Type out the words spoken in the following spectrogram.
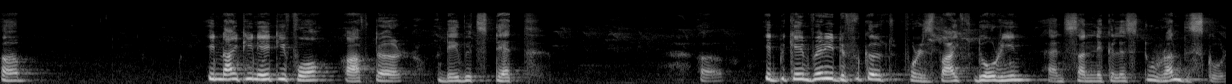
Uh, in 1984, after David's death, uh, it became very difficult for his wife Doreen and son Nicholas to run the school.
